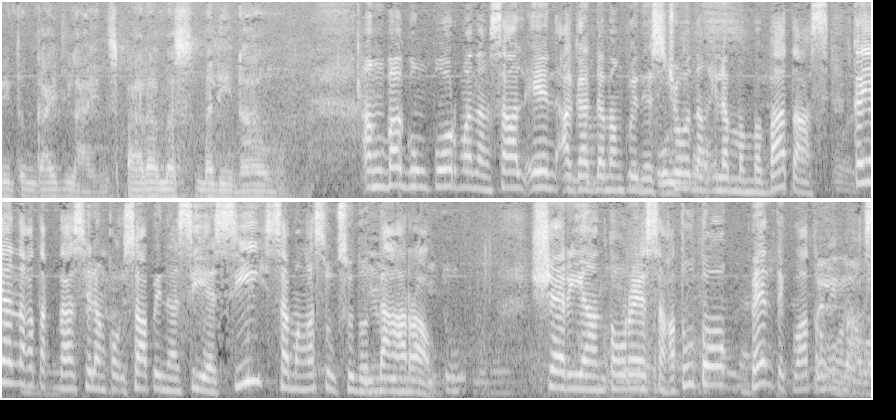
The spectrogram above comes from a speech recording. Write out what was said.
ganitong guidelines para mas malinaw. Ang bagong forma ng SALN agad namang kwestyon ng ilang mambabatas, kaya nakatakda silang kausapin ng CSC sa mga susunod na araw. Sherian Torres, Nakatutok, 24 Oras.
